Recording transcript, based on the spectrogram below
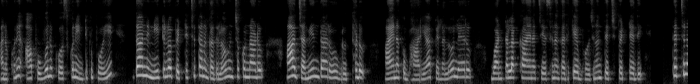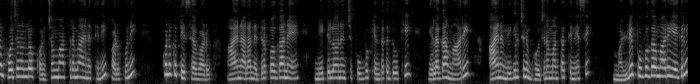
అనుకుని ఆ పువ్వును కోసుకుని ఇంటికి పోయి దాన్ని నీటిలో పెట్టించి తన గదిలో ఉంచుకున్నాడు. ఆ జమీందారు వృద్ధుడు. ఆయనకు భార్య పిల్లలు లేరు. వంటలక్క ఆయన చేసిన గదికే భోజనం తెచ్చిపెట్టేది. తెచ్చిన భోజనంలో కొంచెం మాత్రమే ఆయన తిని పడుకుని కొనుకు తీసేవాడు. ఆయన అలా నిద్రపోగానే నీటిలో నుంచి పువ్వు కిందకు దూకి ఇలాగా మారి ఆయన మిగిల్చిన భోజనమంతా తినేసి మళ్ళీ పువ్వుగా మారి ఎగిరి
